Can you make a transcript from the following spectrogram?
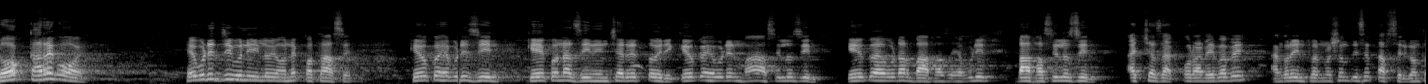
ডক কারে কয়? হেবুডির জীবনী লই অনেক কথা আছে। কেউ কেউ হেবুডির জিন কেউ কেউ না জিন ইনচারের তৈরি কেউ কেউ হেবুডির মা আসিল জিন কেউ কেউ হেবুডার বাপ আছে হেবুডির বাপ আসিল জিন। আচ্ছা যাক কোরআন এভাবে আঙ্গুর ইনফরমেশন দিছে তাফসির গ্রন্থ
